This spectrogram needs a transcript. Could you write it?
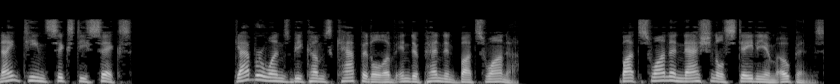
1966 Gaborone becomes capital of independent Botswana. Botswana National Stadium opens.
